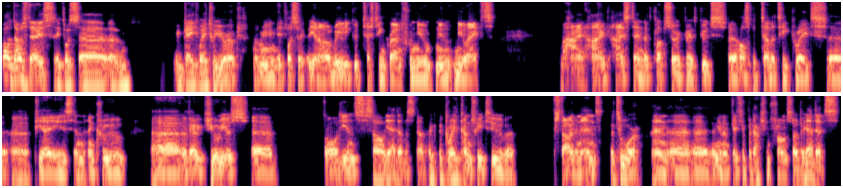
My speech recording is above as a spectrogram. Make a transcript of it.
Well, those days it was uh, um, gateway to Europe. I mean, it was a you know a really good testing ground for new new new acts. High high high standard club circuit, good uh, hospitality, great uh, uh, PAs and, and crew, uh, a very curious uh, audience. So yeah, that was a, a great country to uh, start and end a tour and you know get your production from. So yeah, that's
